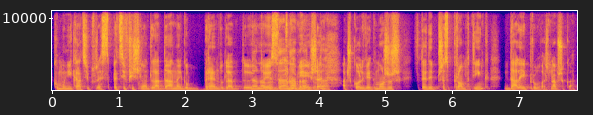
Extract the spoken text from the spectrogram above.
komunikacji, która jest specyficzna dla danego brandu, dla, no, no, to jest trudniejsze, brandu, tak. aczkolwiek możesz wtedy przez prompting dalej próbować. Na przykład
